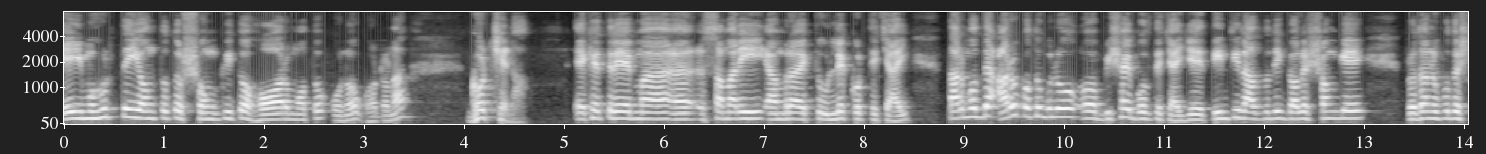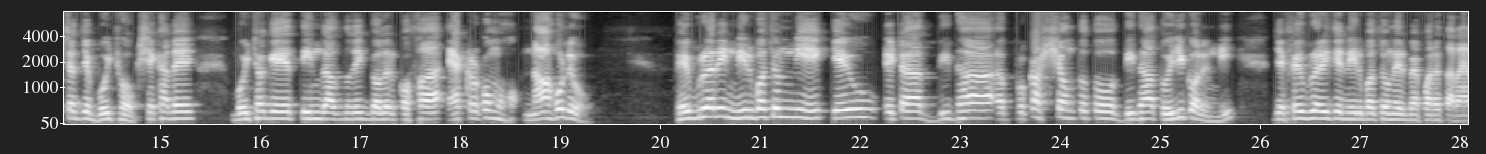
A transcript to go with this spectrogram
এই মুহূর্তেই অন্তত শঙ্কিত হওয়ার মতো কোনো ঘটনা ঘটছে না। এক্ষেত্রে সামারি আমরা একটু উল্লেখ করতে চাই। তার মধ্যে আরও কতগুলো বিষয় বলতে চাই, যে তিনটি রাজনৈতিক দলের সঙ্গে প্রধান উপদেষ্টার যে বৈঠক, সেখানে বৈঠকে তিন রাজনৈতিক দলের কথা একরকম না হলেও ফেব্রুয়ারির নির্বাচন নিয়ে কেউ এটা দ্বিধা, প্রকাশ্যে অন্তত দ্বিধা তৈরি করেননি যে ফেব্রুয়ারিতে নির্বাচনের ব্যাপারে তারা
